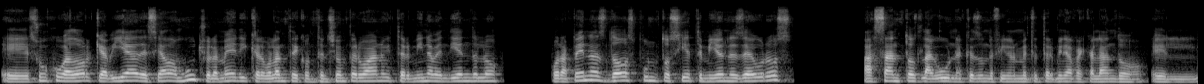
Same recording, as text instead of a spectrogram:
eh, es un jugador que había deseado mucho el América, el volante de contención peruano, y termina vendiéndolo por apenas 2.7 millones de euros a Santos Laguna, que es donde finalmente termina recalando el,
